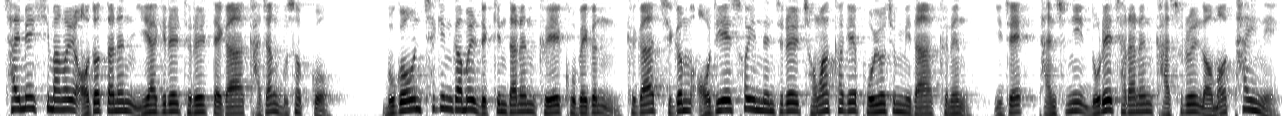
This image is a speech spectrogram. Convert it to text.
삶의 희망을 얻었다는 이야기를 들을 때가 가장 무섭고 무거운 책임감을 느낀다는 그의 고백은 그가 지금 어디에 서 있는지를 정확하게 보여줍니다. 그는 이제 단순히 노래 잘하는 가수를 넘어 타인이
